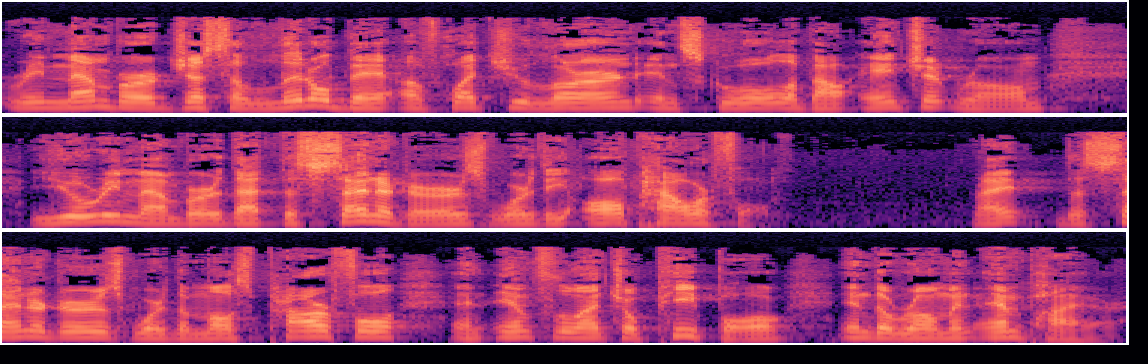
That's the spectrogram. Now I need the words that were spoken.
remember just a little bit of what you learned in school about ancient Rome, you remember that the senators were the all powerful, right? The senators were the most powerful and influential people in the Roman Empire.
